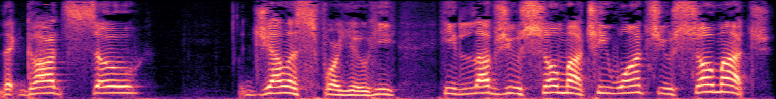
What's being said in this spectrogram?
that God's so jealous for you. He, he loves you so much. He wants you so much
